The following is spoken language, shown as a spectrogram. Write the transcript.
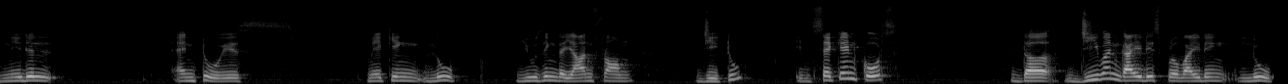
needle N2 is making loop using the yarn from G2. In second course the G1 guide is providing loop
